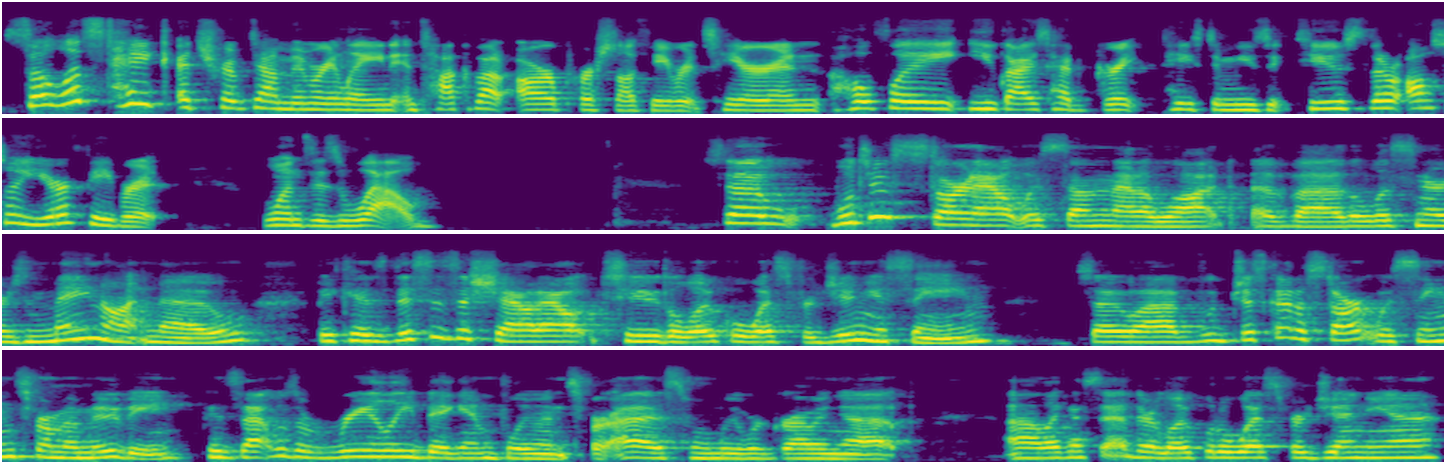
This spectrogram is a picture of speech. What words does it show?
So let's take a trip down memory lane and talk about our personal favorites here. And hopefully, you guys had great taste in music too. So they're also your favorite ones as well. So we'll just start out with some that a lot of uh, the listeners may not know because this is a shout out to the local West Virginia scene. So uh, we've just got to start with scenes from a movie because that was a really big influence for us when we were growing up. Uh, like I said, they're local to West Virginia,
